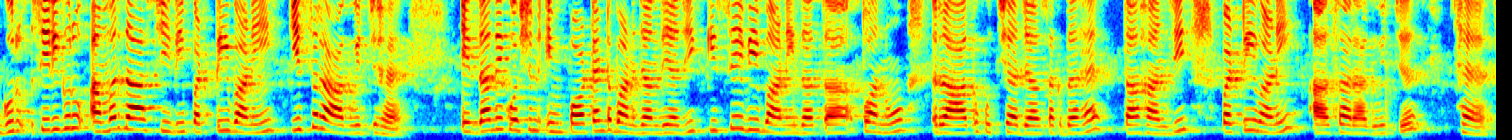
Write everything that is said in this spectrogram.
ਗੁਰੂ, ਸ੍ਰੀ ਗੁਰੂ ਅਮਰਦਾਸ ਜੀ ਦੀ ਪੱਟੀ ਬਾਣੀ ਕਿਸ ਰਾਗ ਵਿੱਚ ਹੈ? ਇਦਾਂ ਦੇ ਕੁਐਸਚਨ ਇੰਪੋਰਟੈਂਟ ਬਣ ਜਾਂਦੇ ਆ ਜੀ। ਕਿਸੇ ਵੀ ਬਾਣੀ ਦਾ ਤਾਂ ਤੁਹਾਨੂੰ ਰਾਗ ਪੁੱਛਿਆ ਜਾ ਸਕਦਾ ਹੈ। ਤਾਂ ਹਾਂਜੀ, ਪੱਟੀ ਬਾਣੀ ਆਸਾ ਰਾਗ ਵਿੱਚ ਹੈ।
